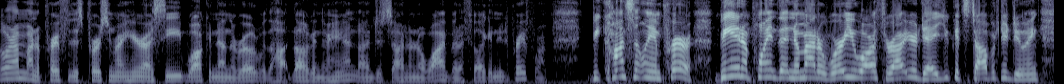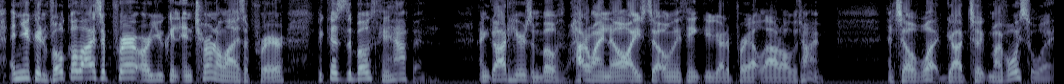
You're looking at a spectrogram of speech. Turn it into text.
Lord, I'm going to pray for this person right here I see walking down the road with a hot dog in their hand. I just, I don't know why, but I feel like I need to pray for them. Be constantly in prayer. Be in a point that no matter where you are throughout your day, you could stop what you're doing and you can vocalize a prayer or you can internalize a prayer because the both can happen. And God hears them both. How do I know? I used to only think you got to pray out loud all the time. Until what? God took my voice away.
